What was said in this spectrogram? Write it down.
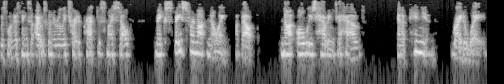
was one of the things that I was going to really try to practice myself. Make space for not knowing about not always having to have an opinion right away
